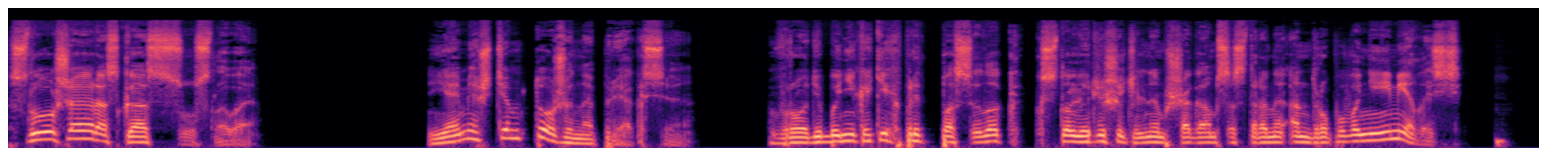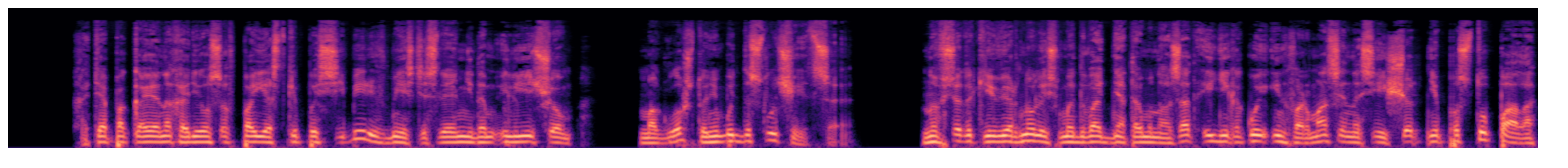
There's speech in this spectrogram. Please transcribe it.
слушая рассказ Суслова. Я меж тем тоже напрягся. Вроде бы никаких предпосылок к столь решительным шагам со стороны Андропова не имелось. Хотя пока я находился в поездке по Сибири вместе с Леонидом Ильичем, могло что-нибудь дослучиться. Но все-таки вернулись мы два дня тому назад, и никакой информации на сей счет не поступало,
